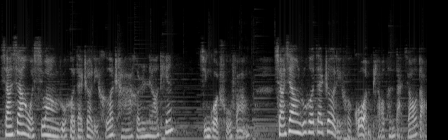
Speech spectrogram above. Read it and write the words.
想象我希望如何在这里喝茶和人聊天。经过厨房，想象如何在这里和锅碗瓢盆打交道。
